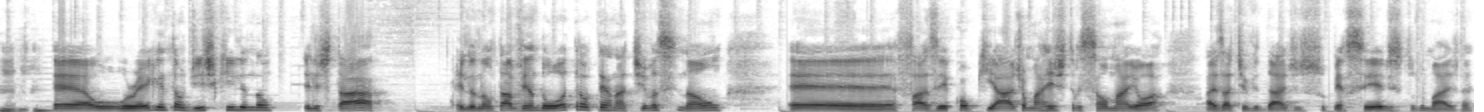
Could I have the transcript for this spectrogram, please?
Uhum. É, o, o Reagan então diz que ele não ele está ele não está vendo outra alternativa senão é, fazer com que haja uma restrição maior às atividades de super seres e tudo mais, né?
